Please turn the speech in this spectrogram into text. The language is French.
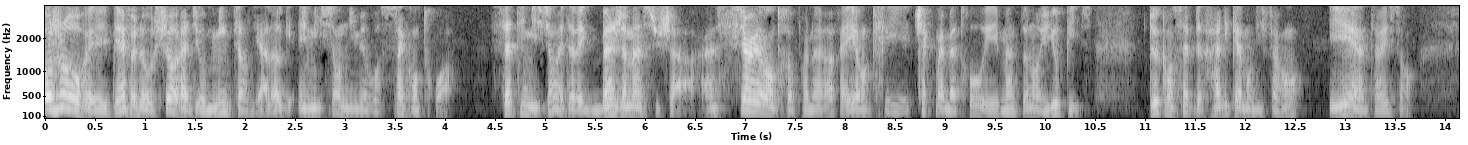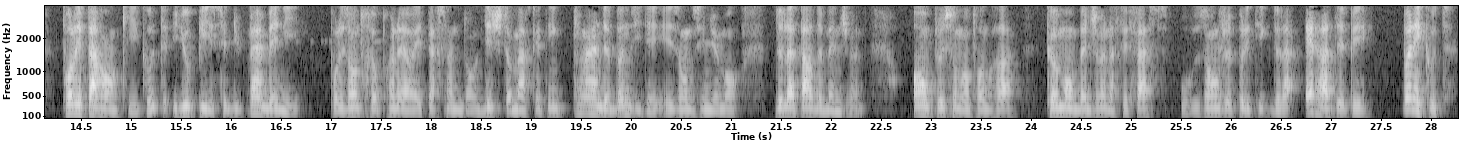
Bonjour et bienvenue au show radio Minter Dialogue, émission numéro 53. Cette émission est avec Benjamin Suchard, un serial entrepreneur ayant créé Check My Metro et maintenant Youpies, deux concepts radicalement différents et intéressants. Pour les parents qui écoutent, Youpies c'est du pain béni. Pour les entrepreneurs et personnes dans le digital marketing, plein de bonnes idées et enseignements de la part de Benjamin. En plus, on entendra comment Benjamin a fait face aux enjeux politiques de la RATP. Bonne écoute.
